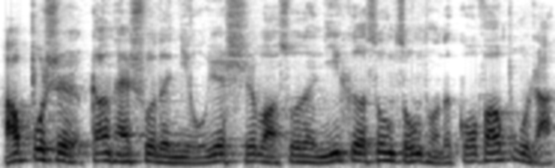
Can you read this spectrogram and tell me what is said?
而不是刚才说的《纽约时报》说的尼克松总统的国防部长，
